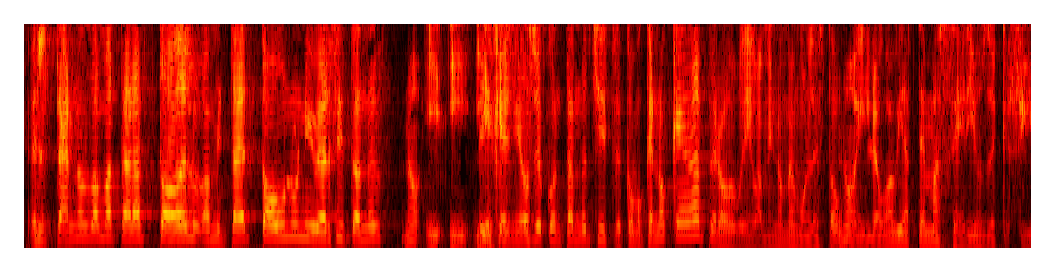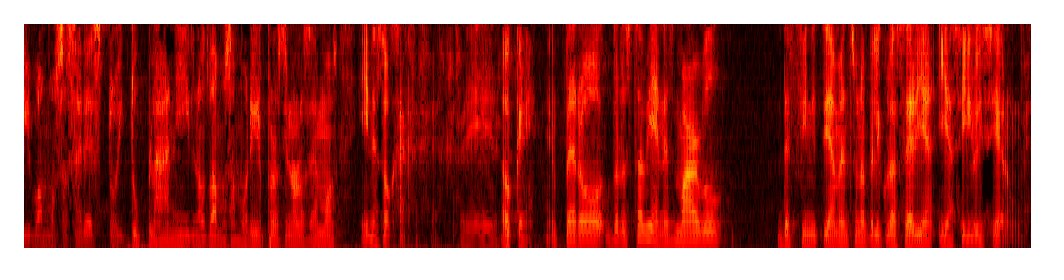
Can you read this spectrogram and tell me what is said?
O sea, el Thanos va a matar a todo el- a mitad de todo un universo y tú andas no, y, y, y es- ingenioso contando chistes. Como que no queda, pero digo, a mí no me molestó. No, y luego había temas serios de que sí, vamos a hacer esto y tu plan y nos vamos a morir, pero si no lo hacemos. Y en eso, jajaja. Sí. Ok, pero, pero está bien, es Marvel. Definitivamente es una película seria y así lo hicieron, güey.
